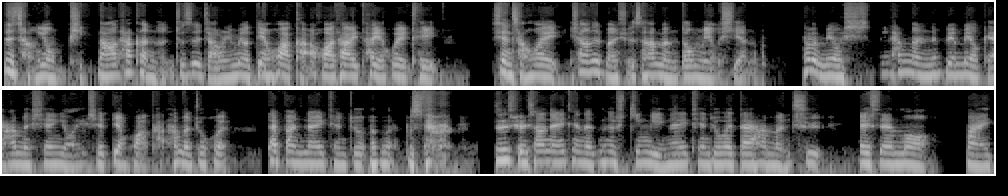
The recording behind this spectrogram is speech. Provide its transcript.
日常用品，然后他可能就是假如你没有电话卡的话，他他也会可以现场会像日本学生他们都没有先，他们没有他们那边没有给他们先有一些电话卡，他们就会在办那一天就呃不不是。就是学校那一天的那个经理那一天就会带他们去 SMO 买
